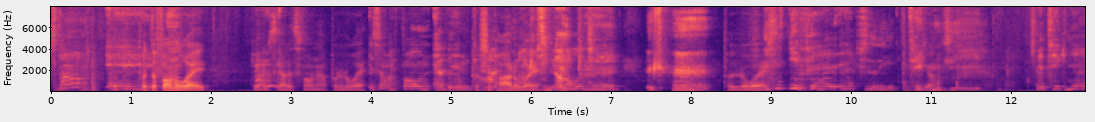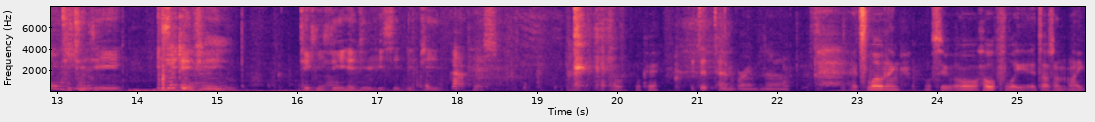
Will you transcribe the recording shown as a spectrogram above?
Stop. Put the, put the phone away. Jacob's got his phone out. Put it away. It's not my phone, Evan. Put God, your pot you away. Technology. Put it away. It's an iPad, actually. technology, It's the technology. technology, Technology. technology, technology. Gotta piss. Oh, okay. It's at 10 frames now. It's loading. We'll see. Oh, hopefully it doesn't like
